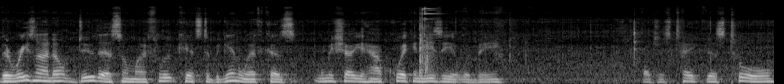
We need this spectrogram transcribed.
The reason I don't do this on my flute kits to begin with, because let me show you how quick and easy it would be. If I just take this tool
